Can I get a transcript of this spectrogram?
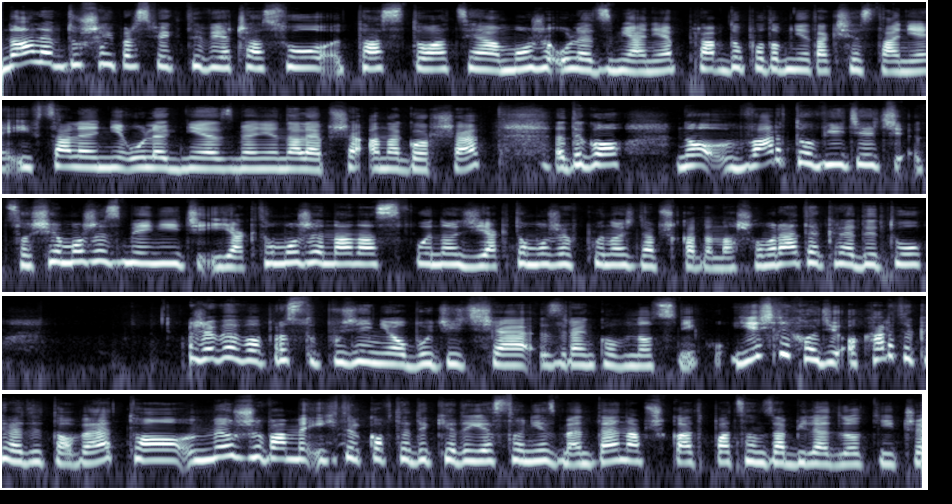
no ale w dłuższej perspektywie czasu ta sytuacja może ulec zmianie, prawdopodobnie tak się stanie i wcale nie ulegnie zmianie na lepsze, a na gorsze. Dlatego no, warto wiedzieć, co się może zmienić, jak to może na nas wpłynąć, jak to może wpłynąć na przykład na naszą ratę kredytu, żeby po prostu później nie obudzić się z ręką w nocniku. Jeśli chodzi o karty kredytowe, to my używamy ich tylko wtedy, kiedy jest to niezbędne, na przykład płacąc za bilet lotniczy,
